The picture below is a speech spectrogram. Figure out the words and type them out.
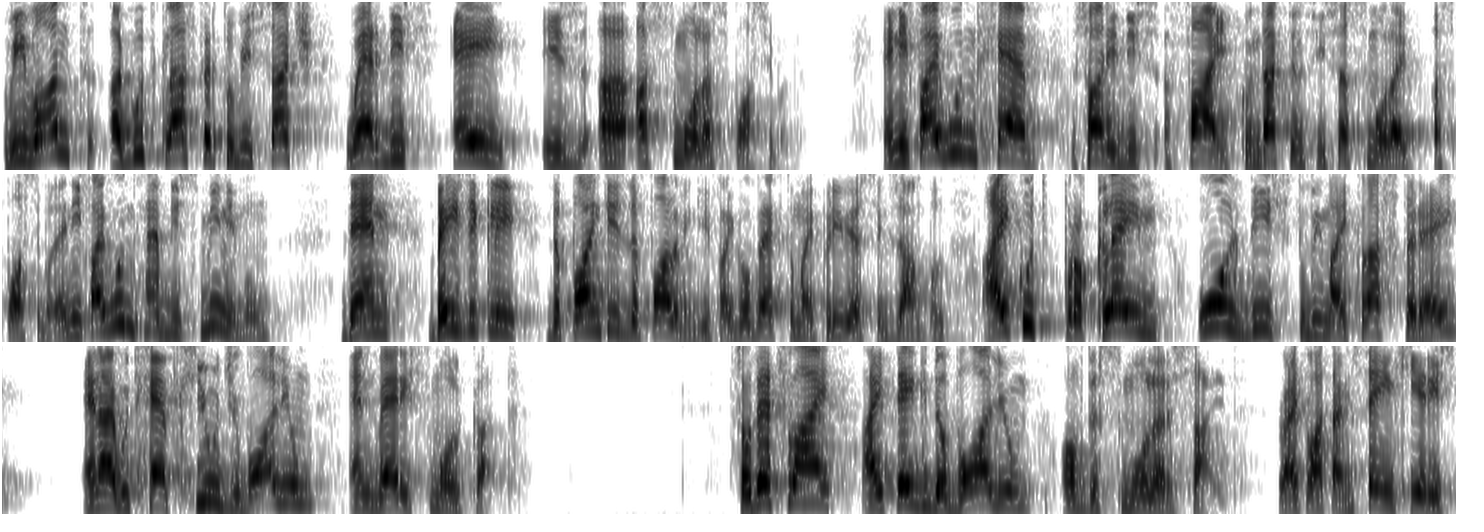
we want a good cluster to be such where this A is uh, as small as possible. And if I wouldn't have, sorry, this phi, conductance is as small as possible. And if I wouldn't have this minimum, then basically the point is the following. If I go back to my previous example, I could proclaim all this to be my cluster A, and I would have huge volume and very small cut. So that's why I take the volume of the smaller side, right? What I'm saying here is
